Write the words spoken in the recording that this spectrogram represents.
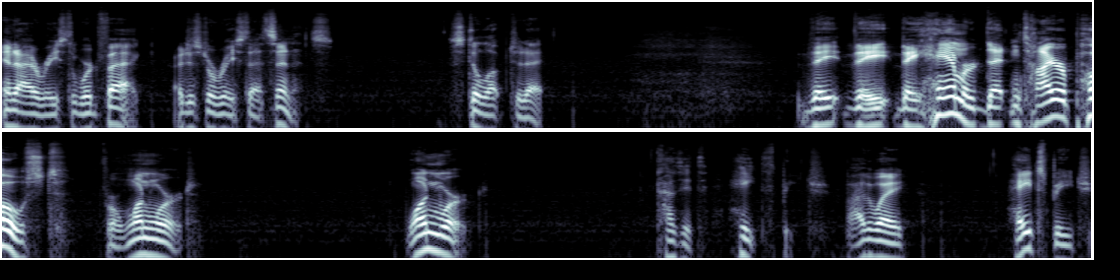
and I erased the word "fag." I just erased that sentence. Still up today. They they they hammered that entire post for one word. One word. Because it's hate speech. By the way, hate speech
